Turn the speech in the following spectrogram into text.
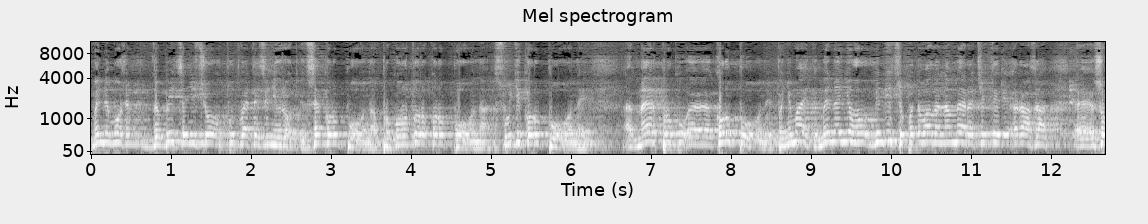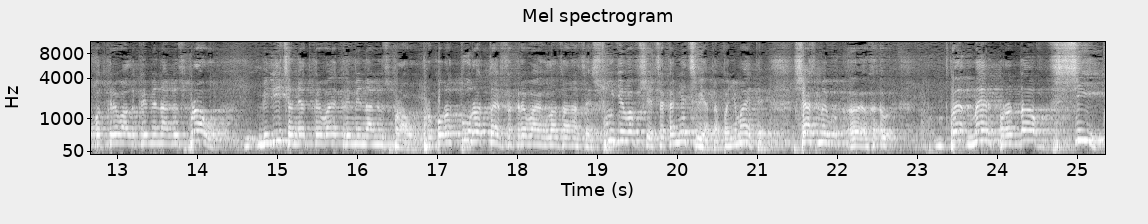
ми не можемо добитися нічого тут в цій Звенігородці. Все корумповано, прокуратура корумпована, судді корумповані, е, мер е, корумпований. Понімаєте? Ми на нього міліцію подавали на мера чотири рази, е, щоб відкривали кримінальну справу. Міліція не відкриває кримінальну справу. Прокуратура теж закриває глаза на це. Судді взагалі, це конець світа, понімаєте? Зараз ми. Мер продав всі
